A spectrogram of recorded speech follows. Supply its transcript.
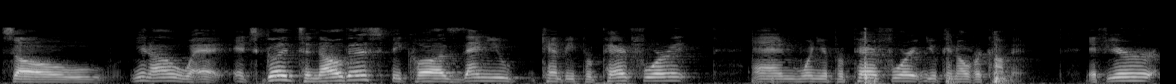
So, you know, it's good to know this because then you can be prepared for it and when you're prepared for it, you can overcome it. If you're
